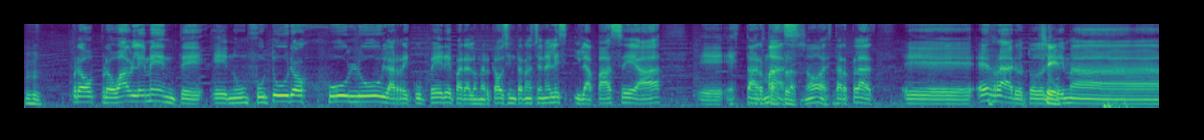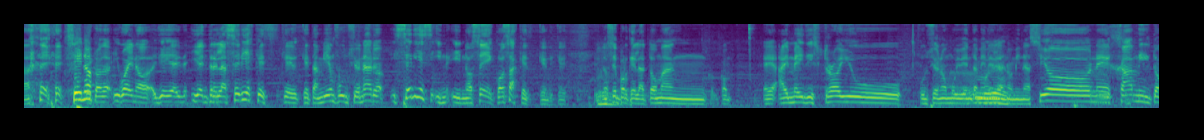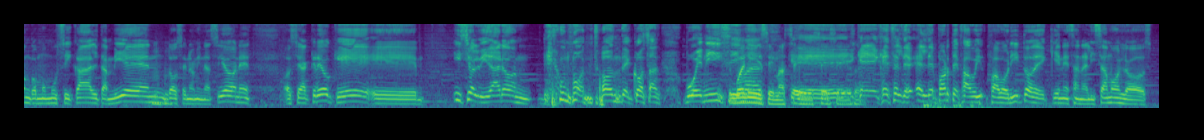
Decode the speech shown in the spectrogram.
Ujú. Pro- probablemente en un futuro Hulu la recupere para los mercados internacionales y la pase a eh, Star, Star Más, Plus. ¿no? A Star Plus. Eh, es raro todo Sí. el tema. Sí, ¿no? Y bueno, y, y entre las series que, que- que también funcionaron, y series y, y no sé, cosas que, no sé por qué la toman. con- eh, I May Destroy You funcionó muy bien también Muy en las nominaciones. Hamilton como musical también, 12 nominaciones. O sea, creo que. eh, y se olvidaron de un montón de cosas buenísimas. Buenísimas, sí, que, sí, sí, sea. que- que es el, de- el deporte favorito de quienes analizamos los,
